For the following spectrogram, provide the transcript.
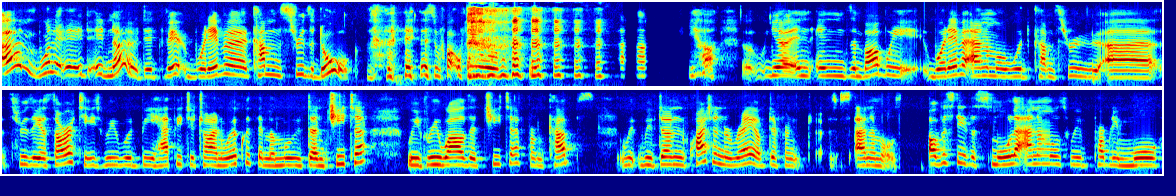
Um, well, it, it, no, it, whatever comes through the door is what we will. uh, yeah, you know, in, in Zimbabwe, whatever animal would come through uh, through the authorities, we would be happy to try and work with them. And we've done cheetah, we've rewilded cheetah from cubs. We, we've done quite an array of different animals obviously the smaller animals we're probably more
